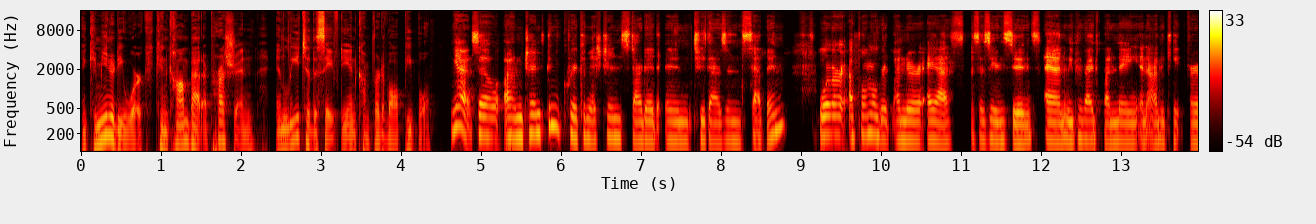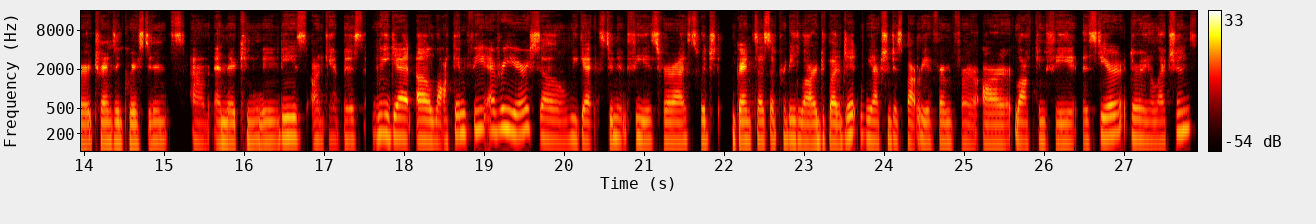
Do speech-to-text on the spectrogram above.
and community work can combat oppression and lead to the safety and comfort of all people. Yeah, so um, Trans and Queer Commission started in 2007. We're a formal group under AS, Associated Students, and we provide funding and advocate for trans and queer students um, and their communities on campus. We get a lock in fee every year. So we get student fees for us, which grants us a pretty large budget. We actually just got reaffirmed for our lock in fee this year during elections.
